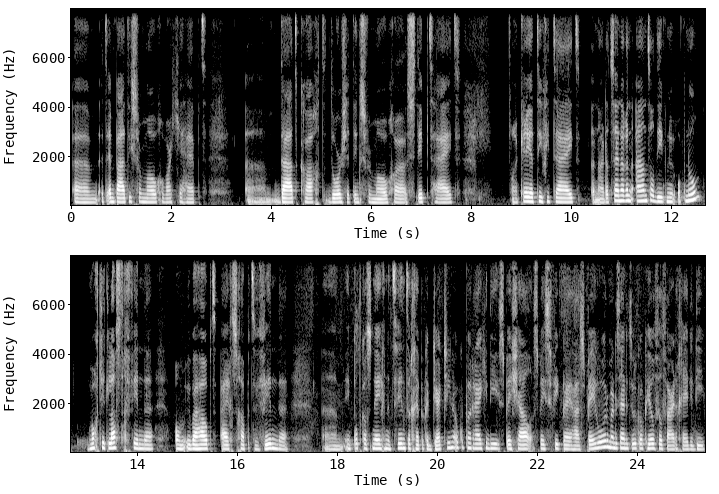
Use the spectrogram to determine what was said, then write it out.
ehm, het empathisch vermogen wat je hebt, ehm, daadkracht, doorzettingsvermogen, stiptheid, uh, creativiteit. nou, dat zijn er een aantal die ik nu opnoem. Mocht je het lastig vinden om überhaupt eigenschappen te vinden. Ehm, in podcast 29 heb ik er 13 ook op een rijtje die speciaal specifiek bij HSP horen. Maar er zijn natuurlijk ook heel veel vaardigheden die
